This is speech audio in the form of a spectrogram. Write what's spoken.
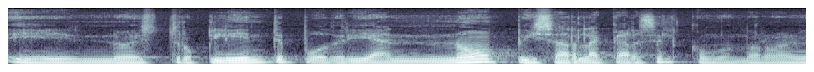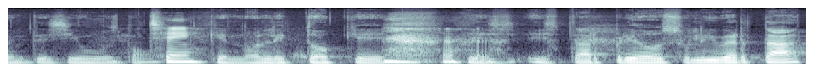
eh, nuestro cliente podría no pisar la cárcel, como normalmente decimos, ¿no? que no le toque estar privado de su libertad.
